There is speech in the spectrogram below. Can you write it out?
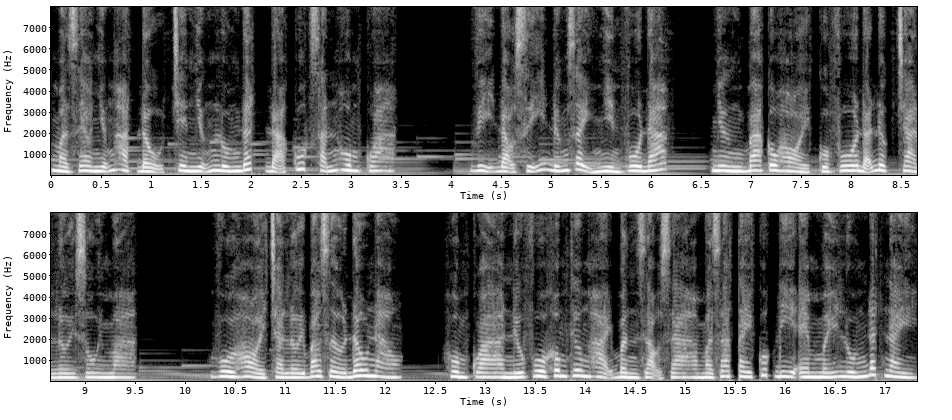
mà gieo những hạt đậu trên những luống đất đã cuốc sẵn hôm qua. Vị đạo sĩ đứng dậy nhìn vua đáp, nhưng ba câu hỏi của vua đã được trả lời rồi mà. Vua hỏi trả lời bao giờ đâu nào? Hôm qua nếu vua không thương hại bần dạo già mà ra tay quốc đi em mấy luống đất này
